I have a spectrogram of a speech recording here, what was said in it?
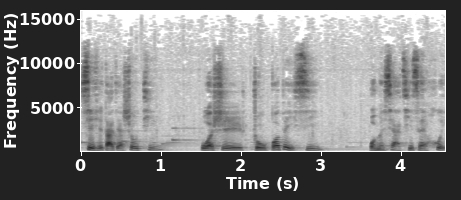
谢谢大家收听，我是主播贝西，我们下期再会。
